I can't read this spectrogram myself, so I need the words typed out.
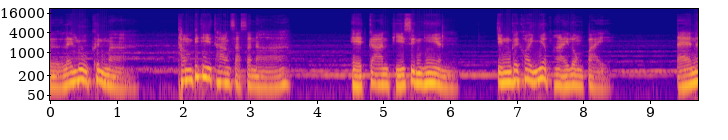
อและลูกขึ้นมาทำพิธีทางศาสนา เหตุการณ์ผีสิ้นเฮียน จึงค่อยๆเงียบหายลงไป แต่ใน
